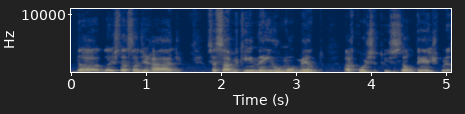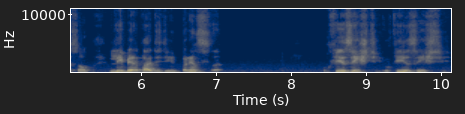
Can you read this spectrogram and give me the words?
da, da estação de rádio. Você sabe que em nenhum momento a Constituição tem a expressão liberdade de imprensa? O que existe, o que existe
